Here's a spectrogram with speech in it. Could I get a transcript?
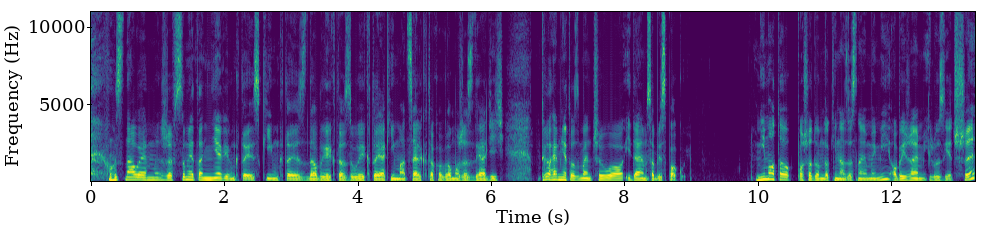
uznałem, że w sumie to nie wiem, kto jest kim, kto jest dobry, kto zły, kto jaki ma cel, kto kogo może zdradzić. Trochę mnie to zmęczyło i dałem sobie spokój. Mimo to poszedłem do kina ze znajomymi, obejrzałem Iluzję 3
